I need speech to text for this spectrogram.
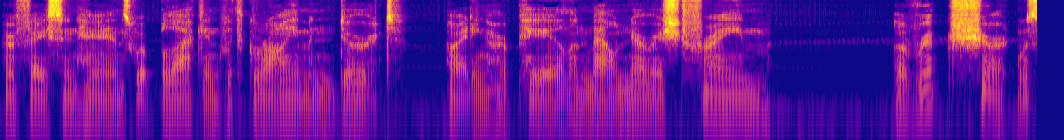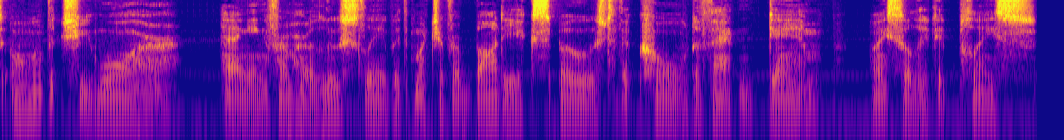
Her face and hands were blackened with grime and dirt, hiding her pale and malnourished frame. A ripped shirt was all that she wore, hanging from her loosely with much of her body exposed to the cold of that damp, isolated place.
